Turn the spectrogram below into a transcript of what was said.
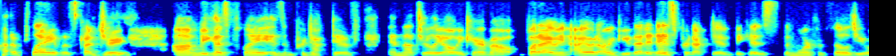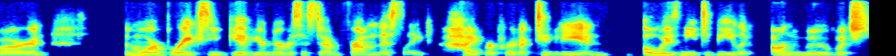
how to play in this country mm-hmm. um, because play isn't productive, and that's really all we care about. But I mean, I would argue that it is productive because the more fulfilled you are, and the more breaks you give your nervous system from this like hyper productivity and always need to be like on the move which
